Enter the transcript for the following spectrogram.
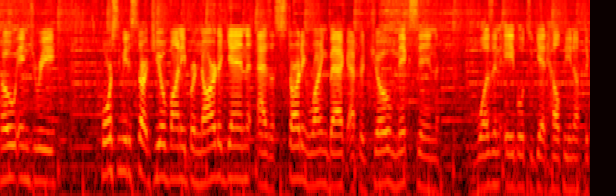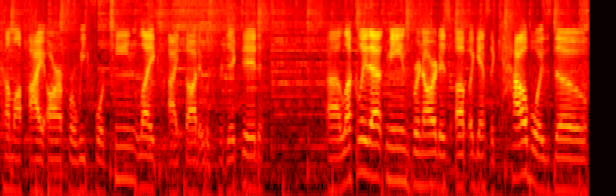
toe injury, forcing me to start Giovani Bernard again as a starting running back after Joe Mixon wasn't able to get healthy enough to come off IR for week 14 like I thought it was predicted. Uh, luckily, that means Bernard is up against the Cowboys, though,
